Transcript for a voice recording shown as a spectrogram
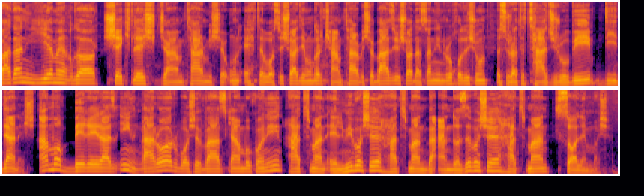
بدن یه مقدار شکلش جمعتر میشه. اون احتباسه شاید یه مقدار کمتر بشه. بعضی شاید اصلا این رو خودشون به صورت تجربی دیدنش. اما به غیر از این قرار باشه وزن کم بکنین حتما علمی باشه حتما به اندازه باشه حتما سالم باشه.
